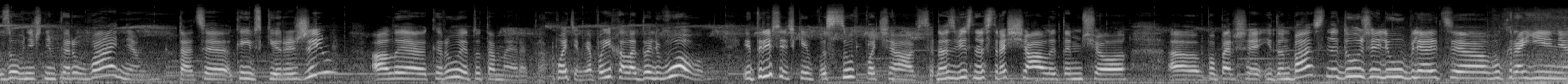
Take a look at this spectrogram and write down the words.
зовнішнім керуванням. Та це київський режим, але керує тут Америка. Потім я поїхала до Львову. І трішечки сув почався. Нас, звісно, стращали тим, що, е, по-перше, і Донбас не дуже люблять е, в Україні.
